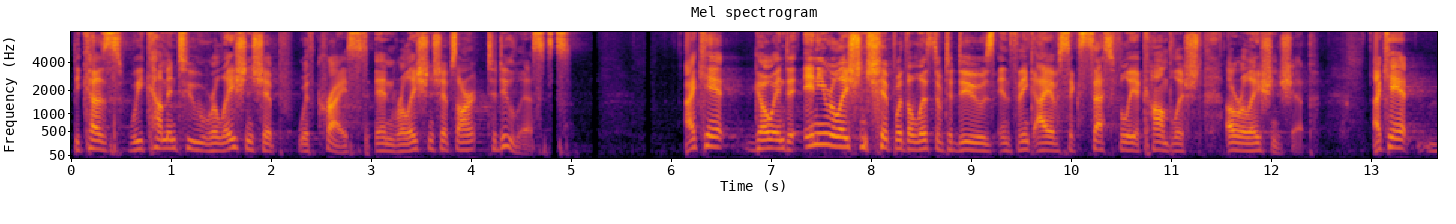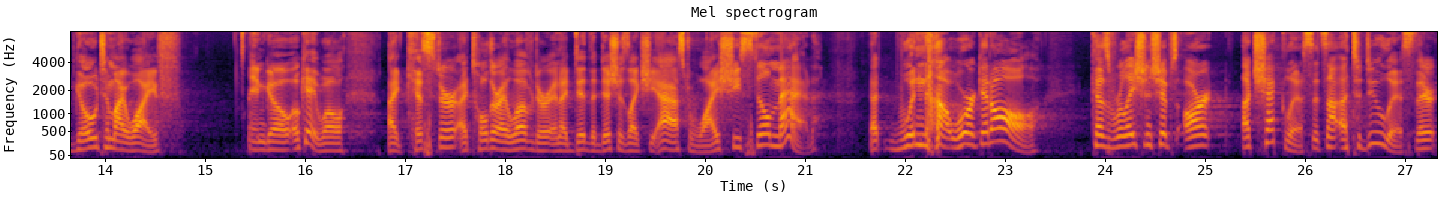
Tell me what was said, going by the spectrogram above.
because we come into relationship with Christ, and relationships aren't to do lists. I can't go into any relationship with a list of to dos and think I have successfully accomplished a relationship. I can't go to my wife and go, okay, well, I kissed her, I told her I loved her, and I did the dishes like she asked. Why is she still mad? That would not work at all because relationships aren't a checklist. It's not a to do list. They're,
